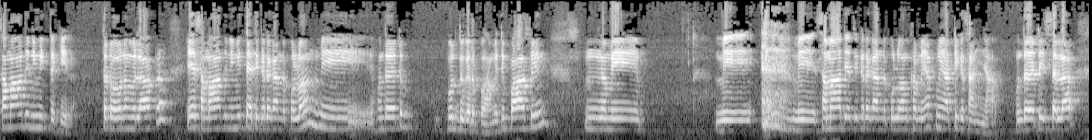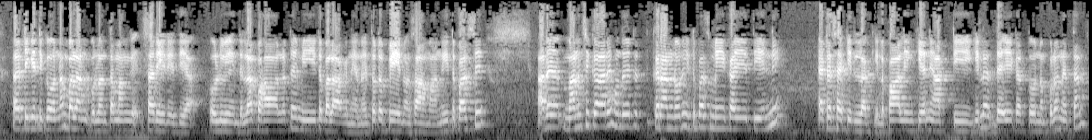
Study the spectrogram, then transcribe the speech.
සමාධි නිමිත්ත කියලා. තට ඕන වෙලාක ඒ සමාධ නිමිත්ත ඇතිකට ගන්න පුළුවන්. මේ හොඳට පුරුද්ධ කරපු හමිතින් පහසුවෙන් මේ මේ මේ සමාධ්‍ය ඇතිකට ගන්න පුළුවන් ක්‍රමයක් මේ අට්ටික සංඥා. හොඳට ඉස්සල්ලා ටිකටික ඔන්නම් බලන්න පුළන් තමන්ගේ ශරීරේදිය ඔළුවේන්දලා පහලට මීට බලාගෙන යන තොට පේනවා සාමාන්‍ය. ඊට පස්සේ අර මනසිකාරය හොඳට කරන්න ඕන. ඉට පස් මේකයේ තියෙන්නේ ඇට සැකිල්ලක් කියල. පාලින් කියන්නේ අට්ටි කියල. දැඒකත් ඕන්න පුළ නැතන්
